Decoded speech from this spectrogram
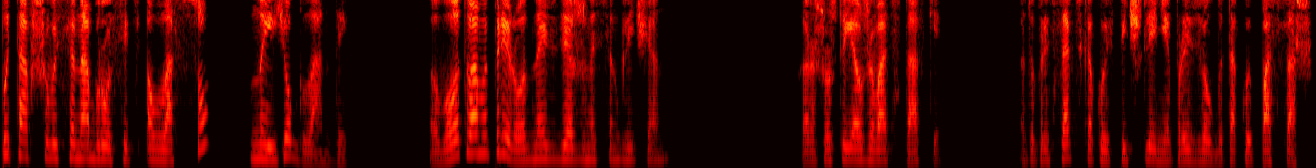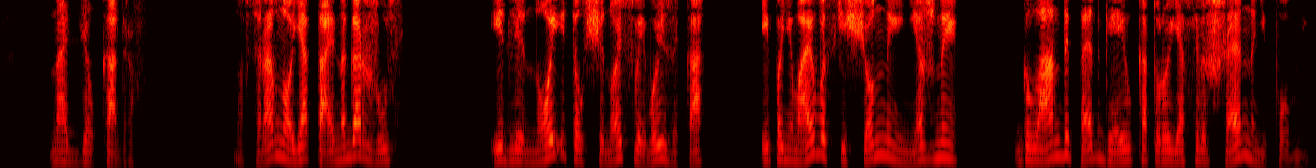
пытавшегося набросить лассо на ее гланды. Вот вам и природная сдержанность англичан. Хорошо, что я уже в отставке. А то представьте, какое впечатление произвел бы такой пассаж на отдел кадров. Но все равно я тайно горжусь и длиной, и толщиной своего языка, и понимаю восхищенные и нежные гланды Пэт Гейл, которую я совершенно не помню.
